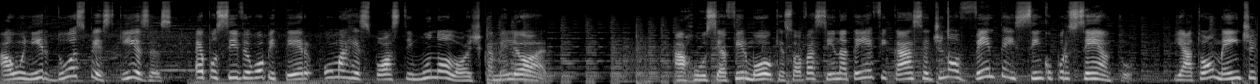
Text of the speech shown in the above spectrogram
ao unir duas pesquisas, é possível obter uma resposta imunológica melhor. A Rússia afirmou que a sua vacina tem eficácia de 95% e atualmente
